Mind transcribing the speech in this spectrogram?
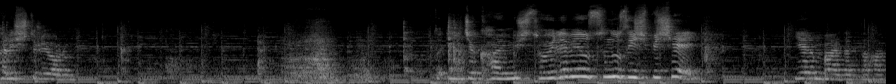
Karıştırıyorum. Bu da iyice kaymış. Söylemiyorsunuz hiçbir şey. Yarım bardak daha.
